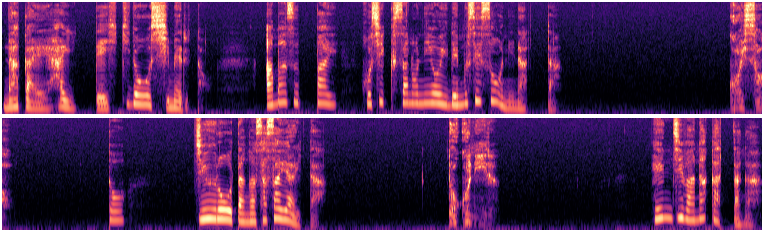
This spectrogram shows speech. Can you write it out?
中へ入って引き戸を閉めると甘酸っぱい干し草の匂いでむせそうになった「恋そう」と十郎太がささやいた「どこにいる?」返事はなかったが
